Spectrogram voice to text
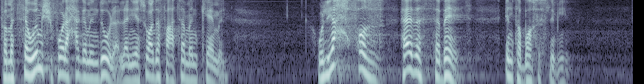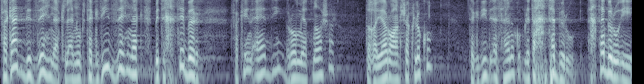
فما تساومش في ولا حاجة من دول لأن يسوع دفع ثمن كامل. وليحفظ هذا الثبات أنت باصص لمين؟ فجدد ذهنك لأنه بتجديد ذهنك بتختبر. فاكرين الآيات دي؟ رومية 12 تغيروا عن شكلكم تجديد أذهانكم لتختبروا. تختبروا إيه؟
